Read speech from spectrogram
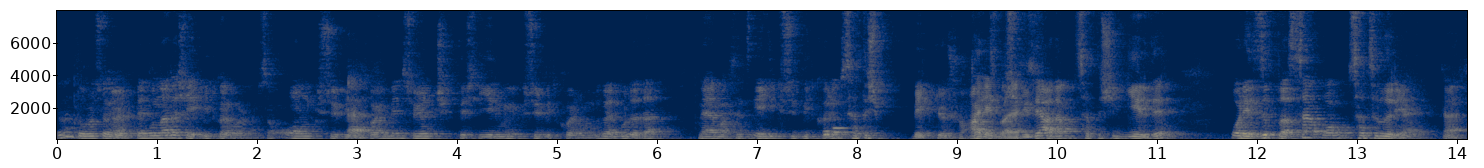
Değil mi? Doğru söylüyorum. evet. Ve bunlar da şey Bitcoin var mesela 10 küsür Bitcoin. Benim suyun çıktı işte 20 küsür Bitcoin oldu ve burada da nereye baksanız 50 küsür Bitcoin satış bekliyor şu an. Talep Aktif var, adam satışı girdi. Oraya zıplasa o satılır yani. Evet.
